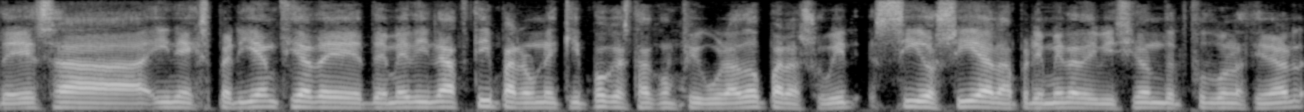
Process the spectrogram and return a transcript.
esa inexperiencia de, de Medinafti para un equipo que está configurado para subir sí o sí a la primera división del fútbol nacional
